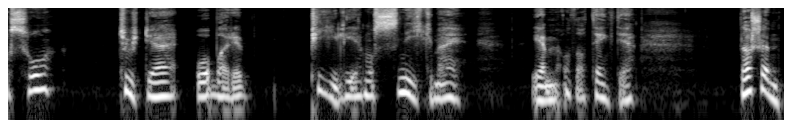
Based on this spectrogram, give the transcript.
Og så turte jeg å bare pile hjem og snike meg hjem, og da tenkte jeg Da skjønte,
